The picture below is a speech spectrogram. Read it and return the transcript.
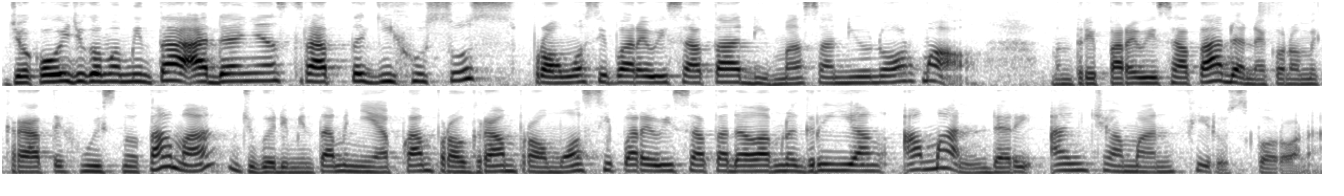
Jokowi juga meminta adanya strategi khusus promosi pariwisata di masa new normal. Menteri Pariwisata dan Ekonomi Kreatif Wisnu Tama juga diminta menyiapkan program promosi pariwisata dalam negeri yang aman dari ancaman virus corona.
